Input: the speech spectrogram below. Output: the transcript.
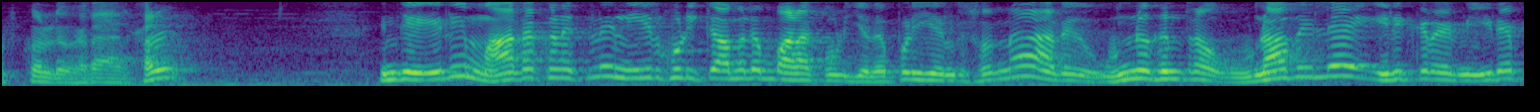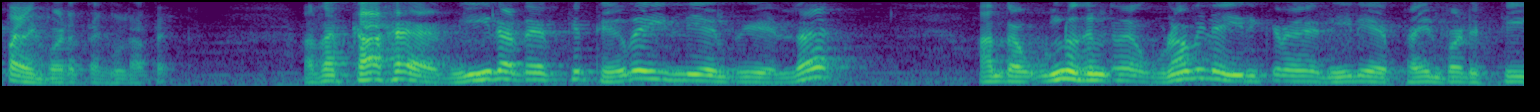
உட்கொள்ளுகிறார்கள். இந்த எலி மாதக்கணக்கில் நீர் குடிக்காமலும் வாழக்கூடியது. எப்படி என்று சொன்னால் அது உண்ணுகின்ற உணவில் இருக்கிற நீரை பயன்படுத்துகின்றது. அதற்காக நீர் அதற்கு தேவையில்லை என்று இல்லை அந்த உண்ணுகின்ற உணவில் இருக்கிற நீரை பயன்படுத்தி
